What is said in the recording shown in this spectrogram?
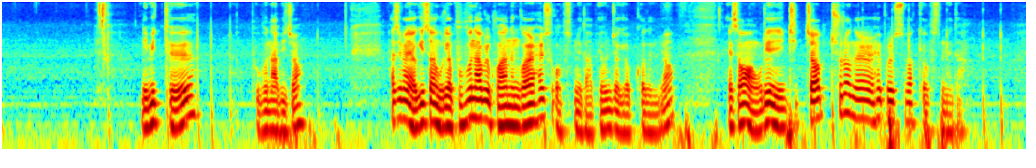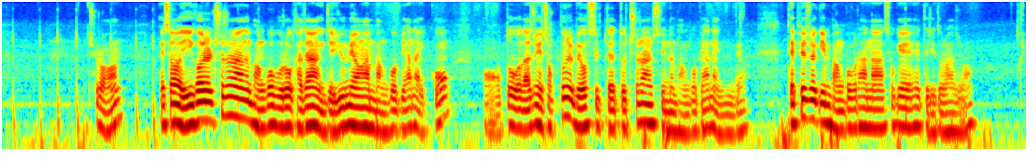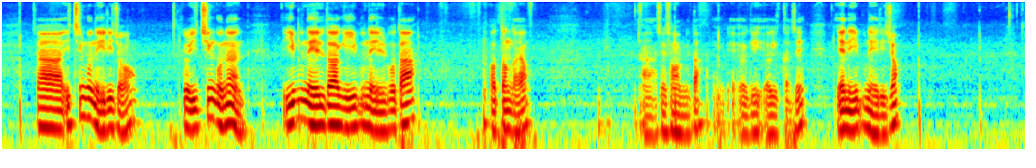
리미트 부분합이죠. 하지만 여기서 우리가 부분합을 구하는 걸 할 수가 없습니다. 배운 적이 없거든요. 그래서 우리 직접 추론을 해볼 수밖에 없습니다. 추론. 그래서 이걸 추론하는 방법으로 가장 이제 유명한 방법이 하나 있고 어, 또 나중에 적분을 배웠을 때 또 추론할 수 있는 방법이 하나 있는데요. 대표적인 방법을 하나 소개해 드리도록 하죠. 자, 이 친구는 1이죠. 그리고 이 친구는 2분의 1 더하기 2분의 1보다 어떤가요? 아, 죄송합니다. 여기 여기까지. 얘는 2분의 1이죠.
